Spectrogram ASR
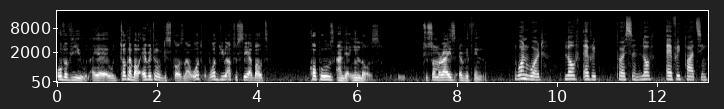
overview, uh, we're talking about everything we've discussed now, what, what do you have to say about couples and their in laws? To summarize everything. one word love every person love every party.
